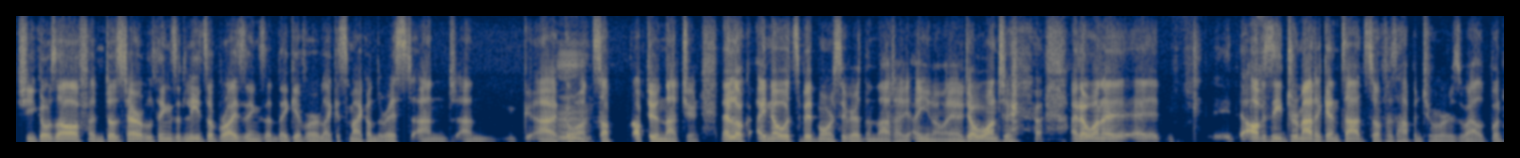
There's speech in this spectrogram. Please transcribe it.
She goes off and does terrible things and leads uprisings and they give her like a smack on the wrist and and uh, mm. go on stop stop doing that June. Now look, I know it's a bit more severe than that. I, I you know I don't want to I don't want to uh, obviously dramatic and sad stuff has happened to her as well but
